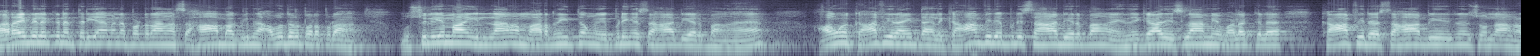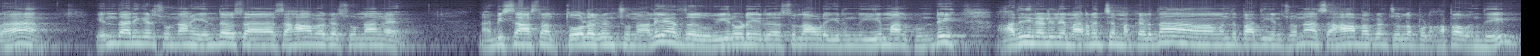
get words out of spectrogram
வரைவிலக்கணம் தெரியாமல் என்ன பண்ணுறாங்க சஹாபாக்கள் அவதூறு பரப்புகிறாங்க முஸ்லீமாக இல்லாமல் மரணித்தவங்க எப்படிங்க சஹாபியாக இருப்பாங்க? அவங்க காஃபீர் ஆகிட்டாங்களே காஃபீர் எப்படி சஹாபி இருப்பாங்க? என்னைக்காவது இஸ்லாமிய வழக்கில் காஃபீரை சஹாபின்னு சொன்னாங்களா? எந்த அறிஞர் சொன்னாங்க? எந்த ச சஹாபகர் சொன்னாங்க? நபிசாஸ்தான் தோழர்கள்னு சொன்னாலே அது உயிரோடு இரு- இருந்து ஈமான் கொண்டு அதே நிலையில் மரணித்த மக்கள் தான் வந்து பார்த்தீங்கன்னு சொன்னால் சஹாபாக்கள் சொல்லப்படும். அப்போ வந்து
